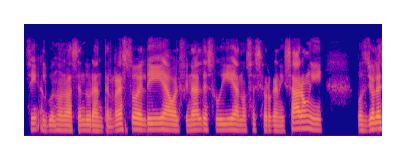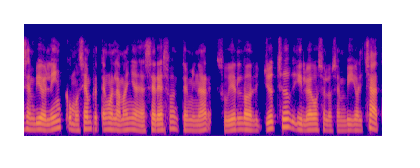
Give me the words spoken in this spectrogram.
¿sí? Algunos lo hacen durante el resto del día o al final de su día, no sé, se organizaron y pues yo les envío el link, como siempre tengo la maña de hacer eso, terminar, subirlo a YouTube y luego se los envío el chat.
